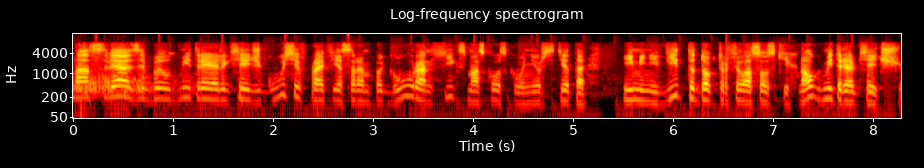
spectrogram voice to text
на связи был Дмитрий Алексеевич Гусев, профессор МПГУ, РАНХИКС Московского университета имени Витта, доктор философских наук. Дмитрий Алексеевич,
